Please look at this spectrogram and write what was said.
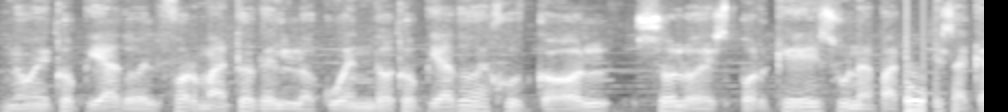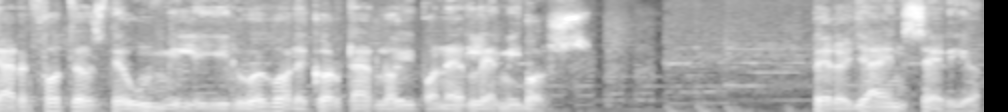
No he copiado el formato del locuendo copiado a Hudcall, solo es porque es una patada sacar fotos de un mili y luego recortarlo y ponerle mi voz. Pero ya en serio.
